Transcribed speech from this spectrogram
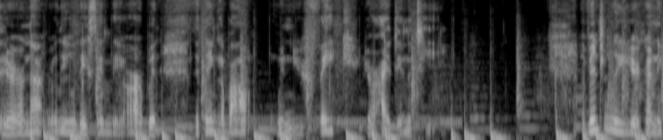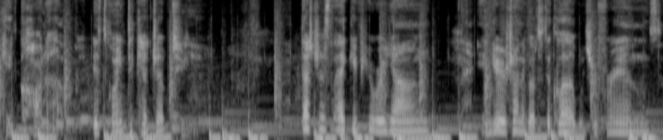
They're not really who they say they are. But the thing about when you fake your identity, eventually you're going to get caught up. It's going to catch up to you. That's just like if you were young and you're trying to go to the club with your friends.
